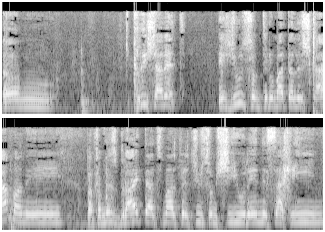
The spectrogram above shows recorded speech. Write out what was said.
um, klisharet is used from Terumat Alishka money, but from this bright that's much it's used from Shiure Nisachin.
